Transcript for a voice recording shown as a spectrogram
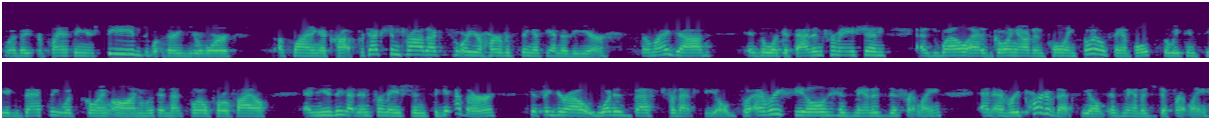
whether you're planting your seeds, whether you're applying a crop protection product, or you're harvesting at the end of the year. So my job is a look at that information as well as going out and pulling soil samples so we can see exactly what's going on within that soil profile and using that information together to figure out what is best for that field. So every field is managed differently and every part of that field is managed differently.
